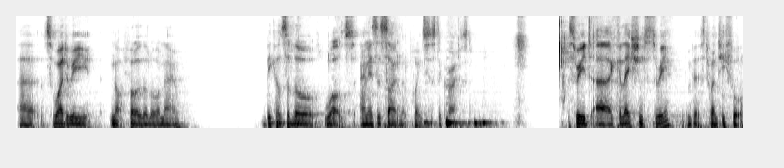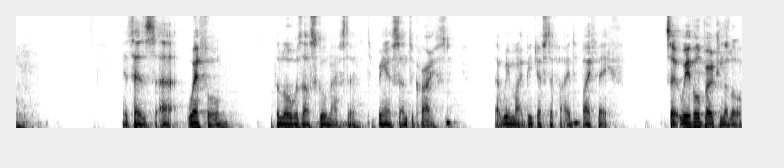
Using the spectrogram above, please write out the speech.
Uh, so, why do we not follow the law now? Because the law was and is a sign that points us to Christ. Let's read uh, Galatians 3, verse 24. It says, uh, Wherefore, the law was our schoolmaster to bring us unto Christ, that we might be justified by faith. So we've all broken the law.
